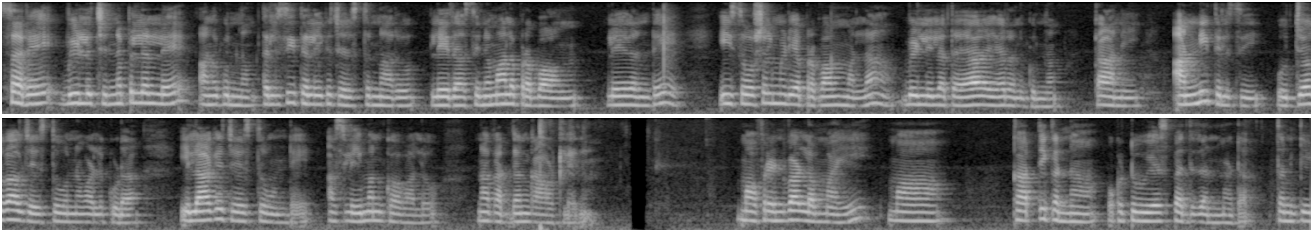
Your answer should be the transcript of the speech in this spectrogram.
సరే వీళ్ళు చిన్నపిల్లలే అనుకుందాం. తెలిసి తెలియక చేస్తున్నారు. లేదా సినిమాల ప్రభావం లేదంటే ఈ సోషల్ మీడియా ప్రభావం వల్ల వీళ్ళు ఇలా తయారయ్యారు అనుకుందాం. కానీ అన్నీ తెలిసి ఉద్యోగాలు చేస్తూ ఉన్న వాళ్ళు కూడా ఇలాగే చేస్తూ ఉంటే అసలు ఏమనుకోవాలో నాకు అర్థం కావట్లేదు. మా ఫ్రెండ్ వాళ్ళ అమ్మాయి మా కార్తీక్ అన్న ఒక టూ ఇయర్స్ పెద్దదనమాట తనకి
